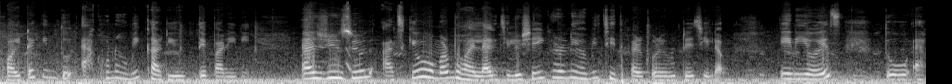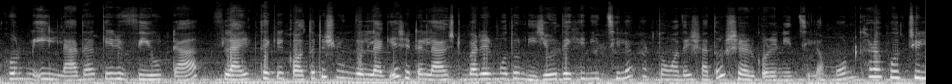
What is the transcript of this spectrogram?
ভয়টা কিন্তু এখনও আমি কাটিয়ে উঠতে পারিনি। অ্যাজ ইউজুয়াল আজকেও আমার ভয় লাগছিল, সেই কারণে আমি চিৎকার করে উঠেছিলাম। এনিওয়েজ তো এখন এই লাদাখের ভিউটা ফ্লাইট থেকে কতটা সুন্দর লাগে সেটা লাস্ট বারের মতো নিজেও দেখে নিচ্ছিলাম আর তোমাদের সাথেও শেয়ার করে নিচ্ছিলাম। মন খারাপ হচ্ছিল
